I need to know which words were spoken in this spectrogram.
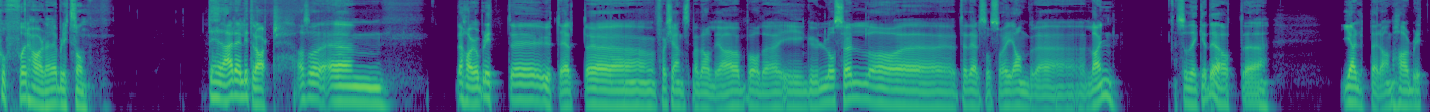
Hvorfor har det blitt sånn? Det der er litt rart. Altså, um, det har jo blitt uh, utdelt uh, fortjenstmedaljer både i gull og sølv, og uh, til dels også i andre land. Så det er ikke det at hjelperne har blitt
